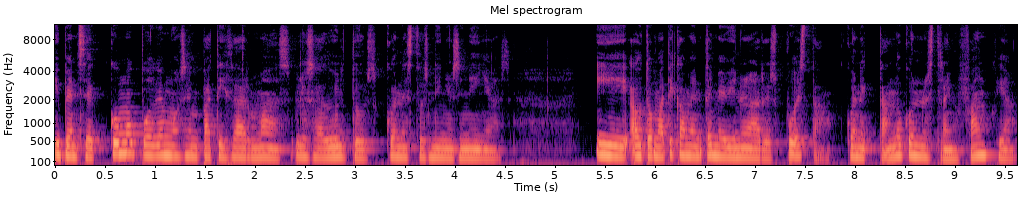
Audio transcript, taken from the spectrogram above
y pensé, ¿cómo podemos empatizar más los adultos con estos niños y niñas? Y automáticamente me vino la respuesta, conectando con nuestra infancia.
